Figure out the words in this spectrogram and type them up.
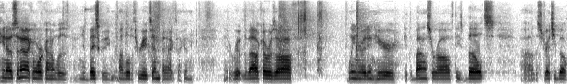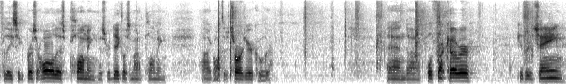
You know, so now I can work on it with, you know, basically my little 3 8 impact. I can you know, rip the valve covers off, lean right in here, get the balancer off, these belts, uh, the stretchy belt for the AC compressor, all this plumbing, this ridiculous amount of plumbing uh, going to the charge air cooler. And uh, pull the front cover, get to the chain,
